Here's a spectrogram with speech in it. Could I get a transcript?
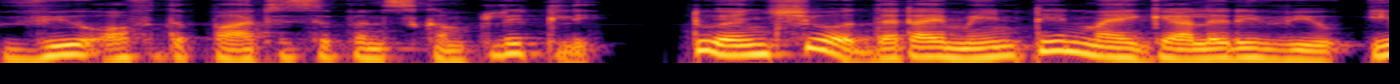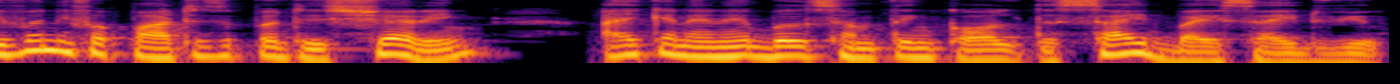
view of the participants completely. To ensure that I maintain my gallery view even if a participant is sharing, I can enable something called the side-by-side -side view.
